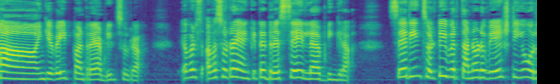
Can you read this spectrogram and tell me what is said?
நான் இங்கே வெயிட் பண்ணுறேன் அப்படின்னு சொல்கிறா அவர் அவள் சொல்கிறா என்கிட்ட ட்ரெஸ்ஸே இல்லை அப்படிங்கிறா. சரின்னு சொல்லிட்டு இவர் தன்னோட வேஷ்டியும் ஒரு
